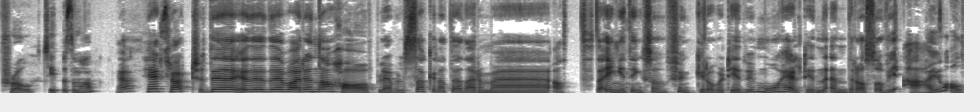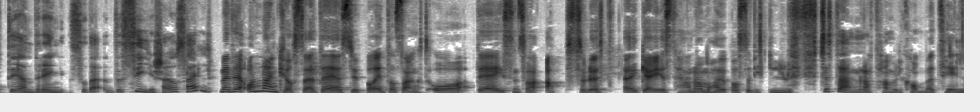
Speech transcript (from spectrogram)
pro-type som han. Ja, helt klart. Det, det, det var en aha-opplevelse, akkurat det der med at det er ingenting som funker over tid. Vi må hele tiden endre oss, og vi er jo alltid i endring, så det, det sier seg jo selv. Men det online-kurset det er superinteressant, og det jeg syns var absolutt eh, gøyest her nå, vi har jo bare så vidt luftet det, men at han vil komme til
